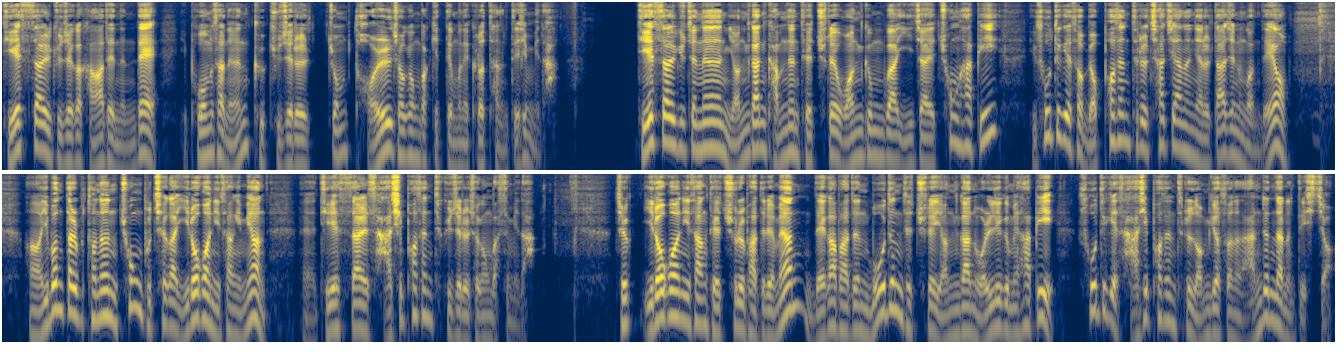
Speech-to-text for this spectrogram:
DSR 규제가 강화됐는데 보험사는 그 규제를 좀 덜 적용받기 때문에 그렇다는 뜻입니다. DSR 규제는 연간 갚는 대출의 원금과 이자의 총합이 소득에서 몇 퍼센트를 차지하느냐를 따지는 건데요. 어, 이번 달부터는 총 부채가 1억 원 이상이면 DSR 40% 규제를 적용받습니다. 즉 1억 원 이상 대출을 받으려면 내가 받은 모든 대출의 연간 원리금의 합이 소득의 40%를 넘겨서는 안 된다는 뜻이죠.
